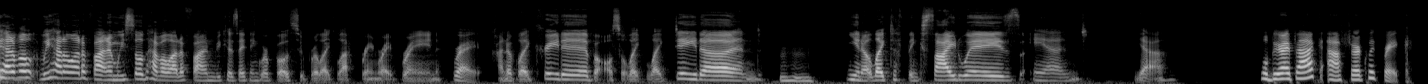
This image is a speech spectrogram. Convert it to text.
had a we had a lot of fun and we still have a lot of fun because I think we're both super like left brain right brain right. kind of like creative but also like like data and mm-hmm. you know like to think sideways and yeah We'll be right back after a quick break.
